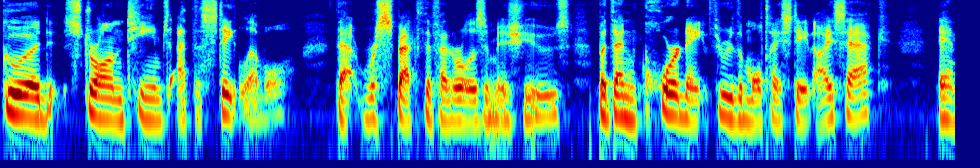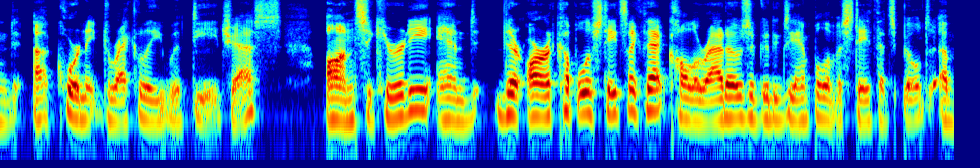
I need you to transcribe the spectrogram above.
good, strong teams at the state level that respect the federalism issues, but then coordinate through the multi-state ISAC and uh, coordinate directly with DHS on security. And there are a couple of states like that. Colorado is a good example of a state that's built a,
